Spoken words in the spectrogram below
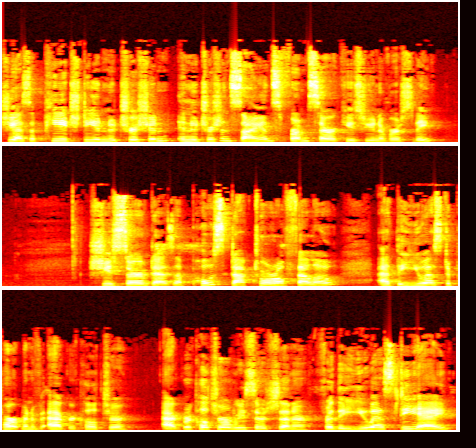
she has a PhD in nutrition in nutrition science from Syracuse University. She served as a postdoctoral fellow at the U.S. Department of Agriculture, Agricultural Research Center for the USDA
